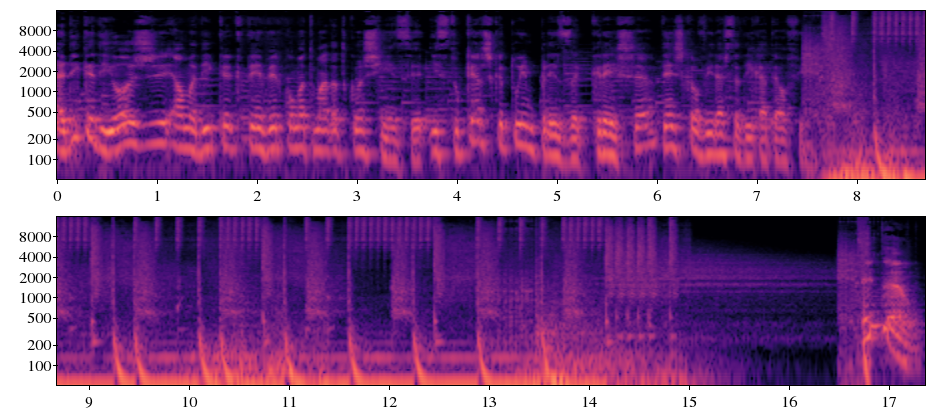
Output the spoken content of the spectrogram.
A dica de hoje é uma dica que tem a ver com uma tomada de consciência. E se tu queres que a tua empresa cresça, tens que ouvir esta dica até ao fim. Então,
